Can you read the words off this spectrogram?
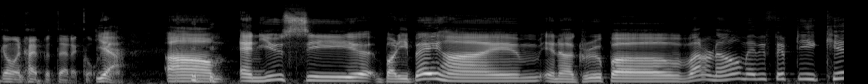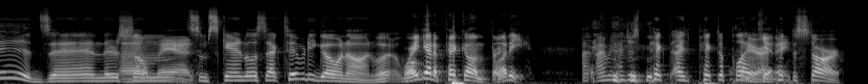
going hypothetical. Yeah. um, and you see Buddy Boeheim in a group of I don't know, maybe fifty kids, and there's Oh, some man. some scandalous activity going on. What? Why you got to pick on Buddy? I, I mean, I just picked I picked a player. I picked a star.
